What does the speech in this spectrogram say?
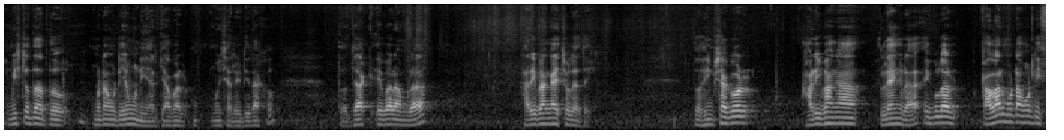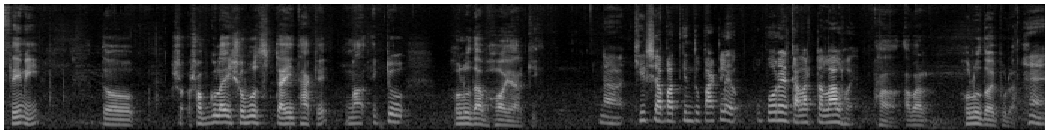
মিষ্টতা তো মোটামুটি এমনই আর কি আবার রেডি রাখো তো যাক এবার আমরা হাড়িভাঙ্গায় চলে যাই। তো হিমসাগর হাড়িভাঙ্গা ল্যাংরা এগুলার কালার মোটামুটি সেমই তো সবগুলাই সবুজটাই থাকে মা- একটু হলুদাভ হয় আর কি। না ক্ষীরসাপাত কিন্তু পাকলে উপরের কালারটা লাল হয়। হ্যাঁ আবার হলুদ হয় পুরা। হ্যাঁ।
